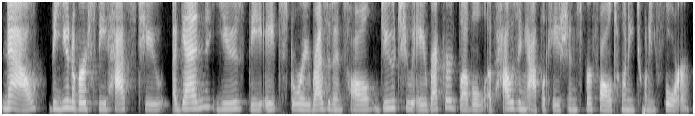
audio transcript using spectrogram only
Now, the university has to again use the eight story residence hall due to a record level of housing applications for fall 2024.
